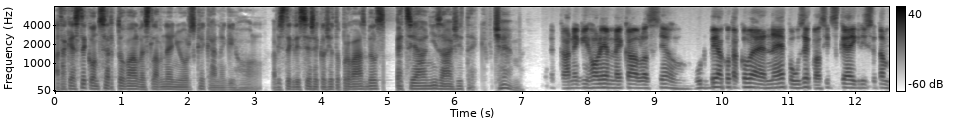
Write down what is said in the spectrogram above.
a také jste koncertoval ve slavné New Yorkské Carnegie Hall. A vy jste kdysi řekl, že to pro vás byl speciální zážitek. V čem? Carnegie Hall je meka vlastně hudby jako takové, ne pouze klasické, i když se tam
